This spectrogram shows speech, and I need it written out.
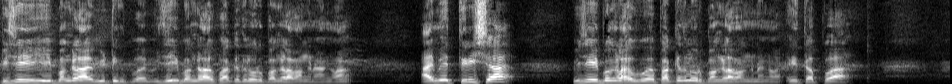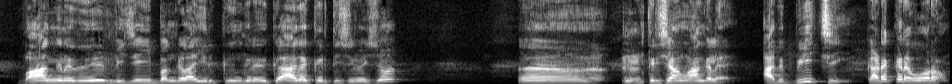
விஜய் பங்களா வீட்டுக்கு விஜய் பங்களா பக்கத்தில் ஒரு பங்களா வாங்கினாங்களாம். அதுமாரி திரிஷா விஜய் பங்களா ப- பக்கத்தில் ஒரு பங்களா வாங்கினாங்களாம். இது தப்பா? வாங்கினது விஜய் பங்களா இருக்குங்கிறதுக்காக கீர்த்தி சுரேஷும் திரிஷாவும் வாங்கலை. அது பீச்சு கடற்கரை ஓரம்.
